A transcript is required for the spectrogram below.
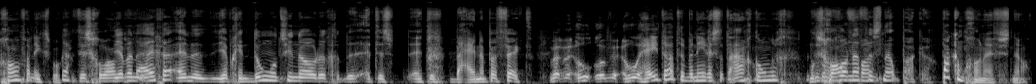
Gewoon van Xbox. Ja. Het is gewoon. Je hebt een eigen en eh, je hebt geen dongeltje nodig. Het is, het is bijna perfect. Hoe, hoe- hoe heet dat en wanneer is dat aangekondigd? Het Moet is je gewoon even snel pakken. Pak hem gewoon even snel.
